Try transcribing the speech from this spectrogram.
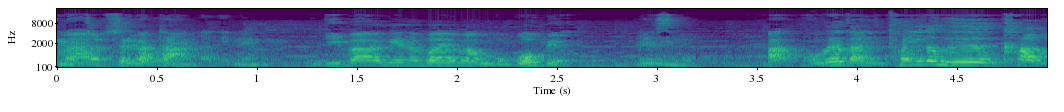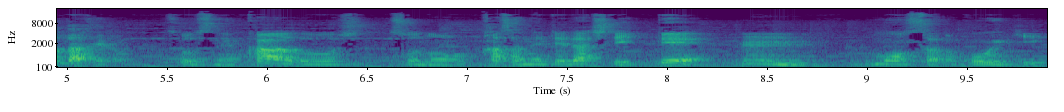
まあそれがターンだけねうんリバーゲの場合はもう5秒ですね、あ、5秒間にとにかくカード出せと。そうですねカードをその重ねて出していってうん。モンスターの攻撃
